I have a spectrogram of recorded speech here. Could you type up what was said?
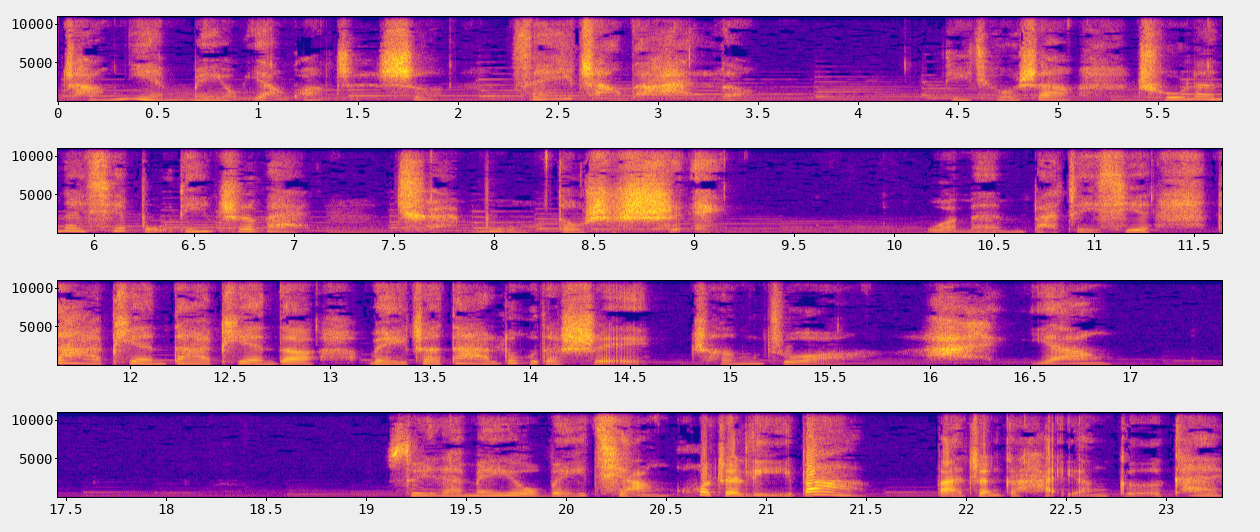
常年没有阳光直射，非常的寒冷。地球上除了那些补丁之外，全部都是水。我们把这些大片大片的围着大陆的水。称作海洋。虽然没有围墙或者篱笆把整个海洋隔开，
